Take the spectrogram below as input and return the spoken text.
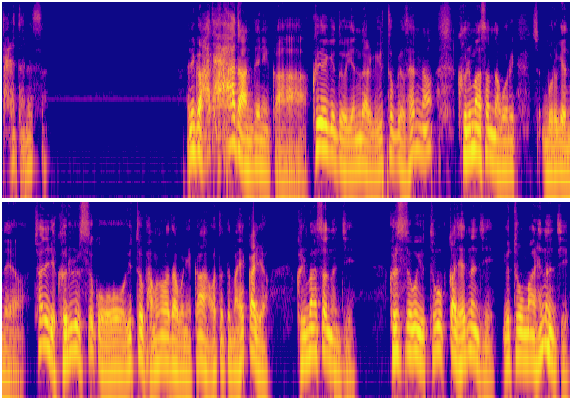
난리 다녔어. 그러니까 하다 하다 안 되니까. 그 얘기도 옛날 에 유튜브에서 했나? 글만 썼나 모르, 모르겠네요. 천일이 글을 쓰고 유튜브 방송하다 보니까 어떤 때만 헷갈려. 글만 썼는지 글 쓰고 유튜브까지 했는지 유튜브만 했는지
